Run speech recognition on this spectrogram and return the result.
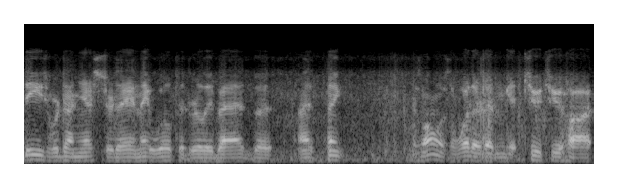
these were done yesterday and they wilted really bad, but I think as long as the weather doesn't get too, too hot,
